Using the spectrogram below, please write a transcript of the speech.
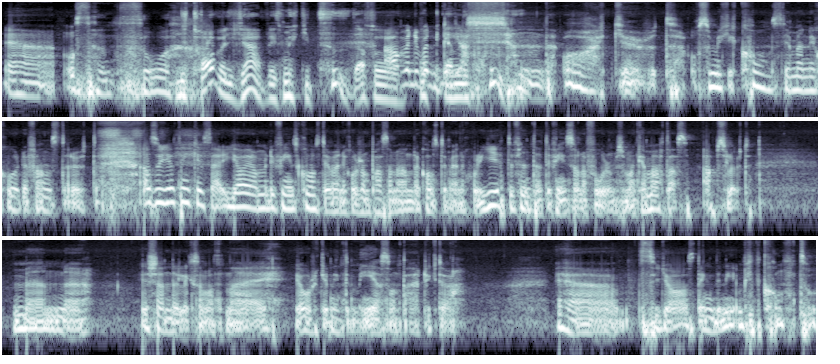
Eh, och sen så... Det tar väl jävligt mycket tid? Alltså, Ja men det var och det jag kände. Åh gud. Och så mycket konstiga människor det fanns där ute. Alltså jag tänker så här, ja ja men det finns konstiga människor som passar med andra konstiga människor. Jättefint att det finns sådana forum som man kan mötas. Absolut. Men eh, jag kände liksom att nej, jag orkade inte med sånt där tyckte jag. Eh, så jag stängde ner mitt konto.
